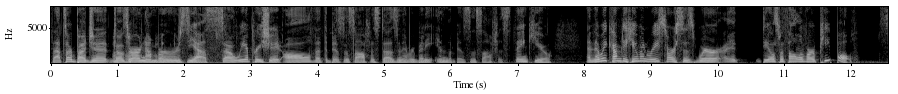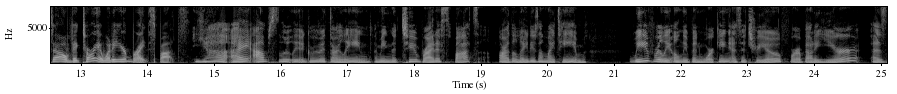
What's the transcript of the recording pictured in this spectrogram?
That's our budget. Those are our numbers. Yes. So we appreciate all that the business office does and everybody in the business office. Thank you. And then we come to human resources where it deals with all of our people. So, Victoria, what are your bright spots? Yeah, I absolutely agree with Darlene. I mean, the two brightest spots are the ladies on my team. We've really only been working as a trio for about a year, as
